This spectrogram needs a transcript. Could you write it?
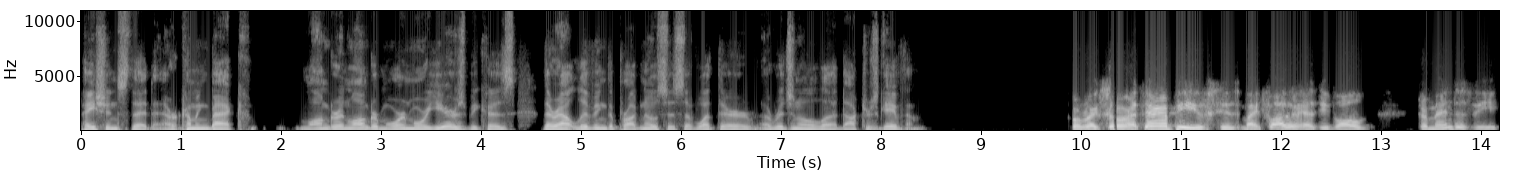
patients that are coming back longer and longer, more and more years because they're outliving the prognosis of what their original uh, doctors gave them. Correct. So our therapy, since my father has evolved tremendously,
